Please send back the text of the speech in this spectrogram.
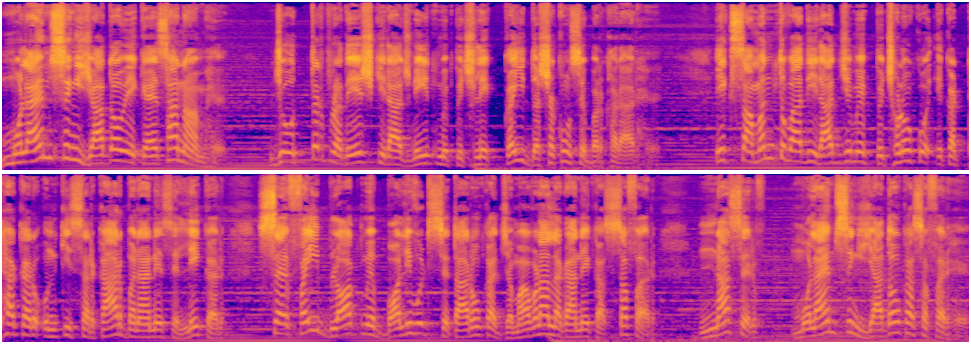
मुलायम सिंह यादव एक ऐसा नाम है, जो उत्तर प्रदेश की राजनीति में पिछले कई दशकों से बरकरार है। एक सामंतवादी राज्य में पिछड़ों को इकट्ठा कर उनकी सरकार बनाने से लेकर सैफई ब्लॉक में बॉलीवुड सितारों का जमावड़ा लगाने का सफ़र, न सिर्फ़ मुलायम सिंह यादव का सफ़र है,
